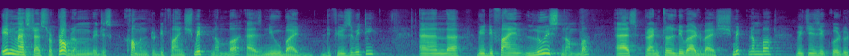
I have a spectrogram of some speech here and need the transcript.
in mass transfer problem it is common to define Schmidt number as nu by diffusivity and uh, we define Lewis number as Prandtl divided by Schmidt number which is equal to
